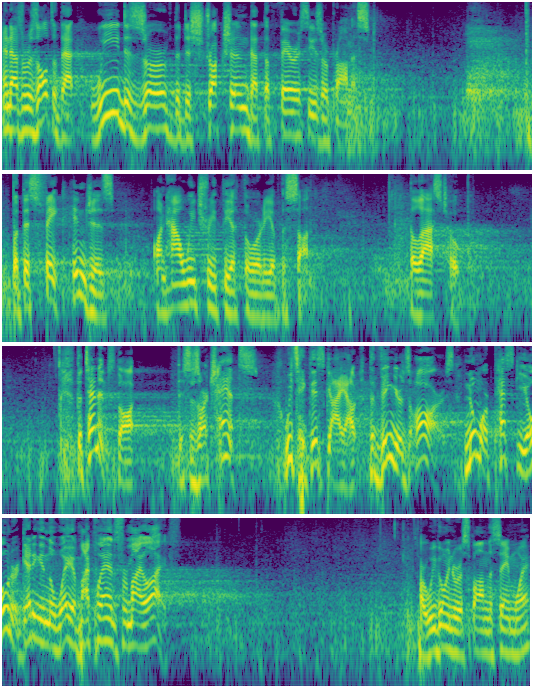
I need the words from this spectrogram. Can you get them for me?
And as a result of that, we deserve the destruction that the Pharisees are promised. But this fate hinges on how we treat the authority of the Son, the last hope. The tenants thought, this is our chance. We take this guy out, the vineyard's ours. No more pesky owner getting in the way of my plans for my life. Are we going to respond the same way?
